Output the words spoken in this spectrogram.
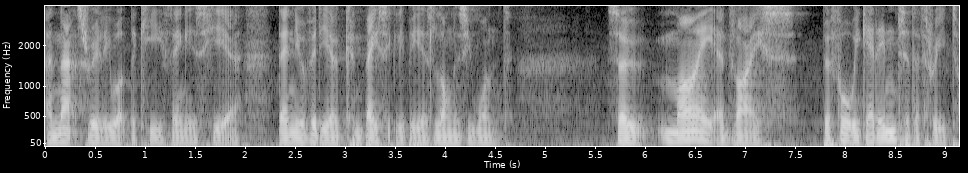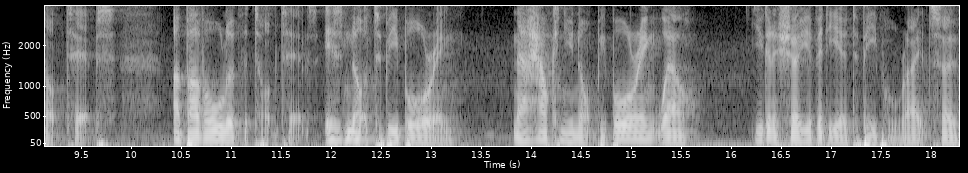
and that's really what the key thing is here, then your video can basically be as long as you want. So my advice before we get into the three top tips, above all of the top tips, is not to be boring. Now, how can you not be boring? Well, you're going to show your video to people, right? So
